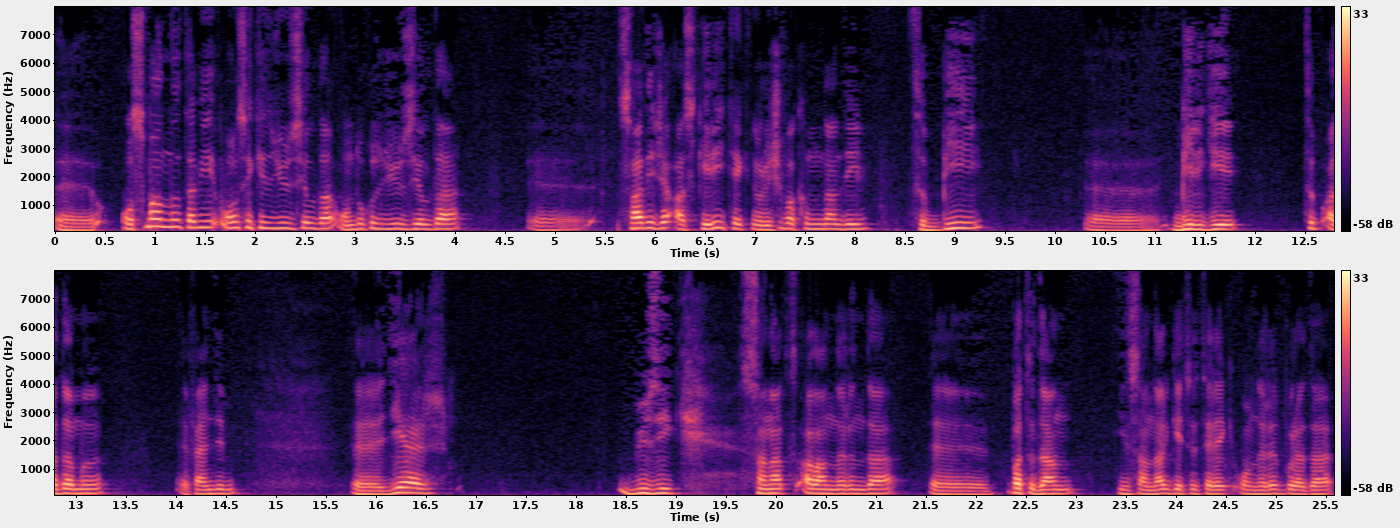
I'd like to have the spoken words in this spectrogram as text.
Ee, Osmanlı tabii 18. yüzyılda, 19. yüzyılda e, sadece askeri teknoloji bakımından değil, tıbbi e, bilgi, tıp adamı, efendim e, diğer müzik, sanat alanlarında e, batıdan insanlar getirterek onları burada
